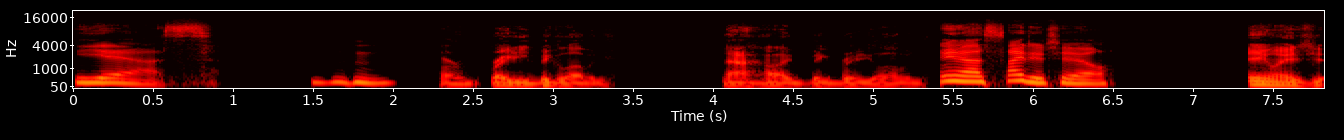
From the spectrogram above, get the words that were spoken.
Yes. or Brady Big Lovin. Nah, I like Big Brady Lovin. yes, I do too. Anyways, you,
